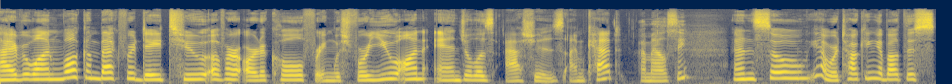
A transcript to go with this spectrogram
Hi, everyone. Welcome back for day two of our article for English for You on Angela's Ashes. I'm Kat. I'm Elsie. And so, yeah, we're talking about this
